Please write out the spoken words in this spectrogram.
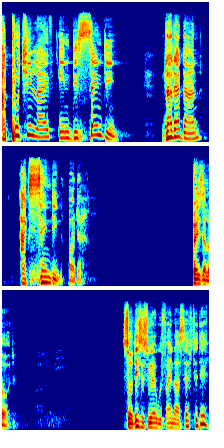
Approaching life in descending rather than ascending order. Praise the Lord. So, this is where we find ourselves today.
